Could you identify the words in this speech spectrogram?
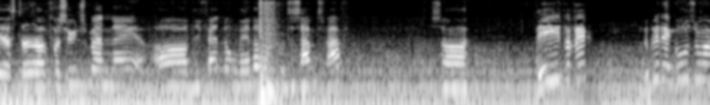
Vi afsted op for synsmanden af, og vi fandt nogle venner, der skulle til samme træf. Så det er helt perfekt. Nu bliver det en god tur.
